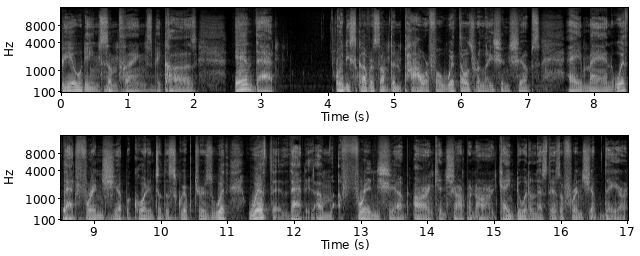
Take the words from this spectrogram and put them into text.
building some things because in that we discover something powerful with those relationships amen with that friendship according to the scriptures with with that um, friendship iron can sharpen iron can't do it unless there's a friendship there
